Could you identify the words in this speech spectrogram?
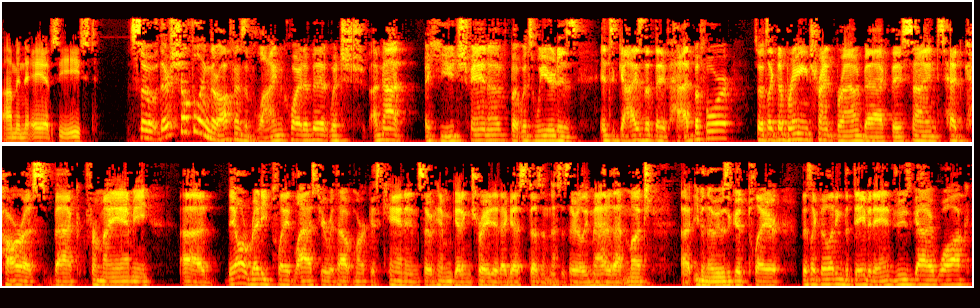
um, in the AFC East? So they're shuffling their offensive line quite a bit, which I'm not a huge fan of. But what's weird is it's guys that they've had before. So it's like they're bringing Trent Brown back. They signed Ted Karras back from Miami. Uh, they already played last year without Marcus Cannon, so him getting traded, I guess, doesn't necessarily matter that much, uh, even though he was a good player. But it's like they're letting the David Andrews guy walk.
